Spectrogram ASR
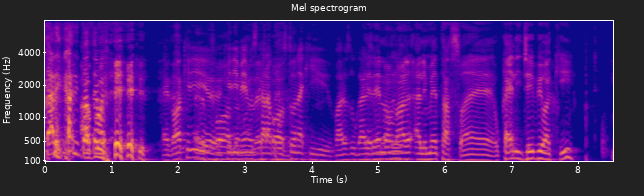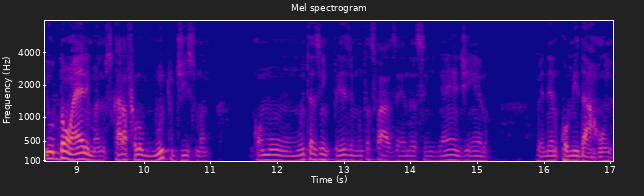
Tá ligado? Então você vai. É igual aquele, É foda, aquele meme mano, os é caras foda. postou, né? Que vários lugares. do Querendo ou mundo- não, alimentação é. O KLJ veio aqui e o Dom L, mano, os caras falaram muito disso, mano. Como muitas empresas e muitas fazendas, assim, ganham dinheiro vendendo comida ruim.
